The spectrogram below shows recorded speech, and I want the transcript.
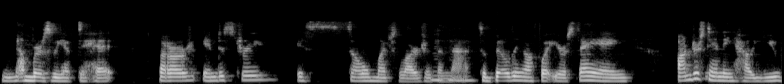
numbers we have to hit. But our industry is so much larger than mm-hmm. that. So, building off what you're saying, understanding how you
